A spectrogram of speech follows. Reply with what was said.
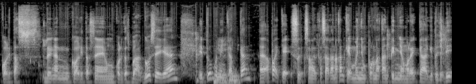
kualitas dengan kualitasnya yang kualitas bagus ya kan itu meningkatkan eh, apa kayak se- seakan-akan kayak menyempurnakan timnya mereka gitu jadi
